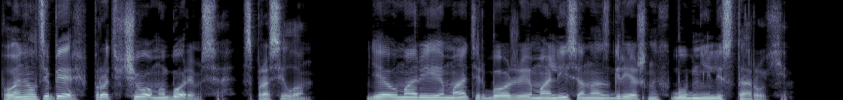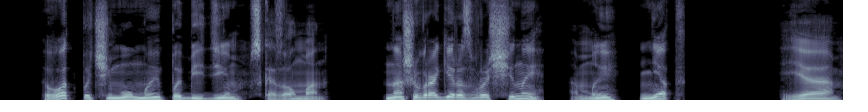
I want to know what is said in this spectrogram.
«Понял теперь, против чего мы боремся?» — спросил он. «Дева Мария, Матерь Божия, молись о нас грешных», — бубнили старухи. «Вот почему мы победим», — сказал Ман. «Наши враги развращены, а мы — нет». Я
